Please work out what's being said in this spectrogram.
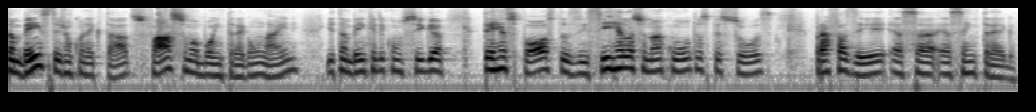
também estejam conectados, faça uma boa entrega online e também que ele consiga ter respostas e se relacionar com outras pessoas para fazer essa, essa entrega.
